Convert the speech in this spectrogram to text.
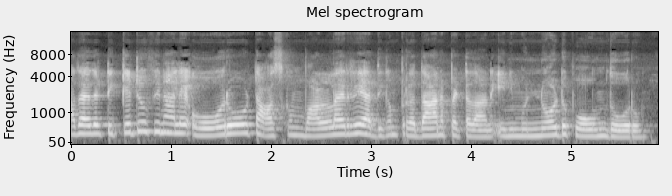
അതായത് ടിക്കറ്റ് ടു ഫിനാലെ ഓരോ ടാസ്കും വളരെയധികം പ്രധാനപ്പെട്ടതാണ്. ഇനി മുന്നോട്ട് പോകും തോറും.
